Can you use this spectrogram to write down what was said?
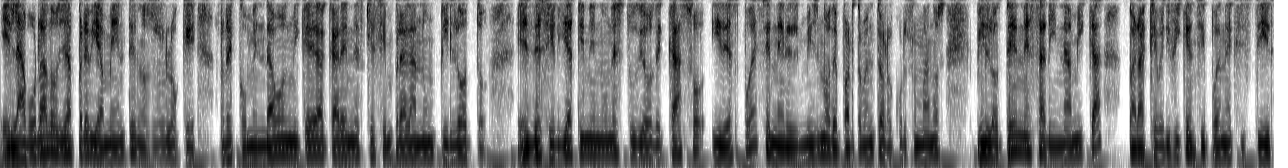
elaborados ya previamente. Nosotros lo que recomendamos, mi querida Karen, es que siempre hagan un piloto, es decir, ya tienen un estudio de caso y después en el mismo Departamento de Recursos Humanos piloteen esa dinámica para que verifiquen si pueden existir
